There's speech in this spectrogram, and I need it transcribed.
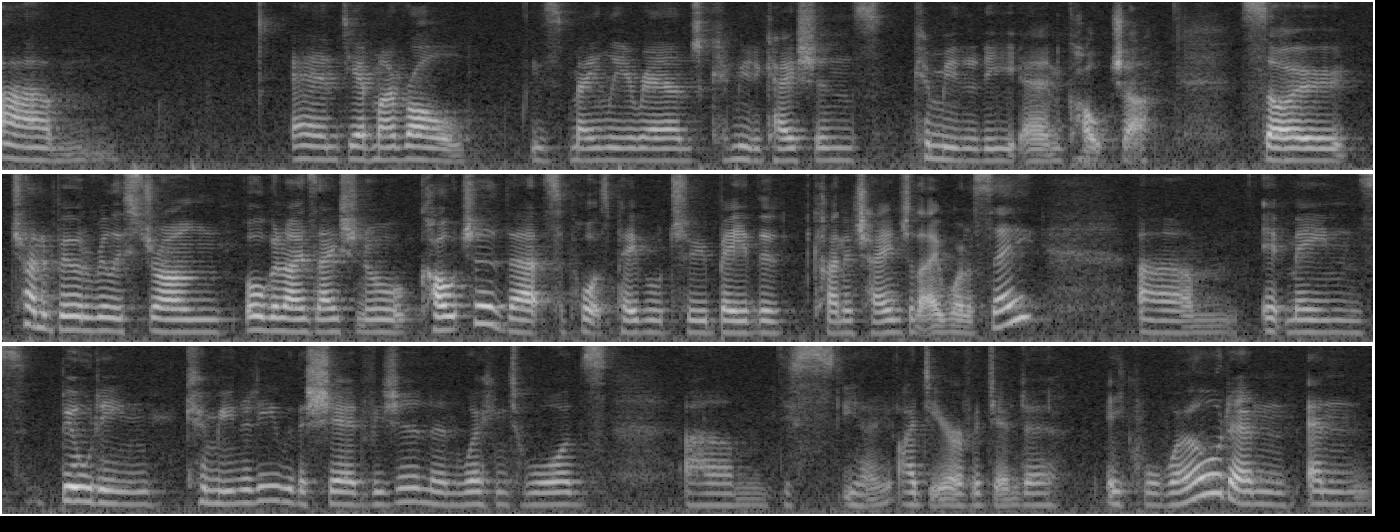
Um, and yeah, my role is mainly around communications, community, and culture. So, trying to build a really strong organisational culture that supports people to be the kind of change that they want to see. Um, it means building community with a shared vision and working towards um, this, you know, idea of a gender equal world and, and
